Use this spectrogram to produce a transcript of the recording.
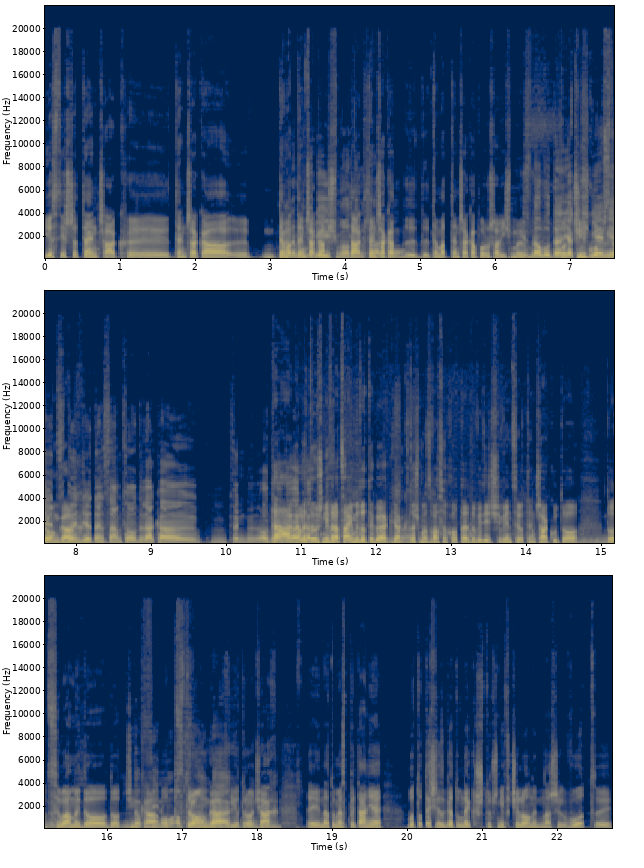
Jest jeszcze tęczak. y, Tęczaka, y, temat Ale tęczaka. o Tak, tęczaka, y, temat tęczaka poruszaliśmy I znowu ten w jakiś Niemiec pstrągach. będzie ten sam co od raka. Ten, od, Tak, od raka ale to już nie wracajmy do tego, jak, jak ktoś ma z Was ochotę dowiedzieć się więcej o tęczaku, to, to odsyłamy do, do odcinka Do o pstrągach i o trociach. Mhm. Natomiast pytanie, bo to też jest gatunek sztucznie wcielony do naszych wód, y,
